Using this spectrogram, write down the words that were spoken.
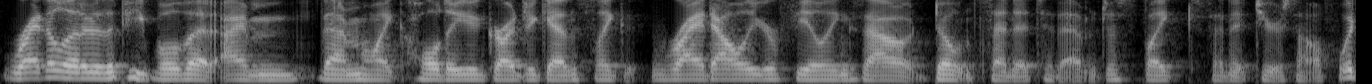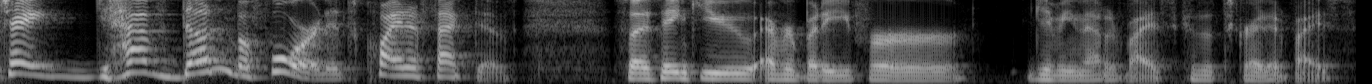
write a letter to the people that I'm that I'm like holding a grudge against. Like write all your feelings out. Don't send it to them. Just like send it to yourself, which I have done before, and it's quite effective. So I thank you everybody for giving that advice because it's great advice.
